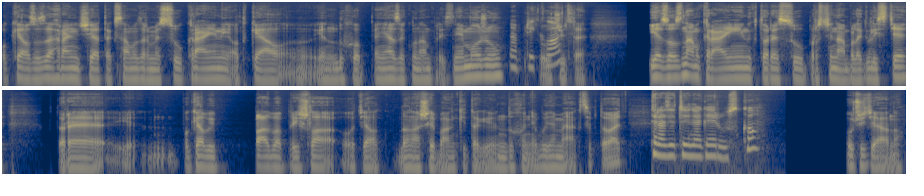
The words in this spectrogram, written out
Pokiaľ zo zahraničia, tak samozrejme sú krajiny, odkiaľ jednoducho peniaze ku nám prísť nemôžu. Napríklad? Určité. Je zoznam krajín, ktoré sú proste na blackliste, ktoré pokiaľ by platba prišla odtiaľ do našej banky, tak jednoducho nebudeme akceptovať. Teraz je to inak aj Rusko? Určite áno.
